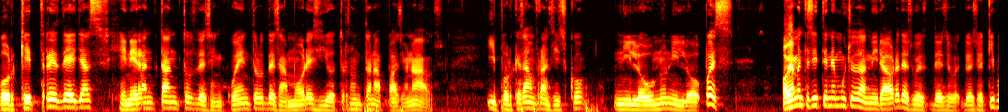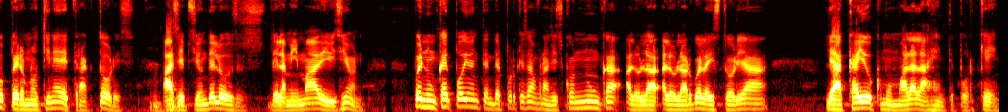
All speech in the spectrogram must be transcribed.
¿Por qué tres de ellas generan tantos desencuentros, desamores y otros son tan apasionados? ¿Y por qué San Francisco ni lo uno ni lo... Pues obviamente sí tiene muchos admiradores de su, equipo, pero no tiene detractores, a excepción de los de la misma división. Pues nunca he podido entender por qué San Francisco nunca a lo, a lo largo de la historia le ha caído como mal a la gente. ¿Por qué?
